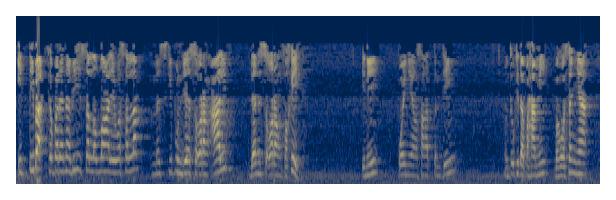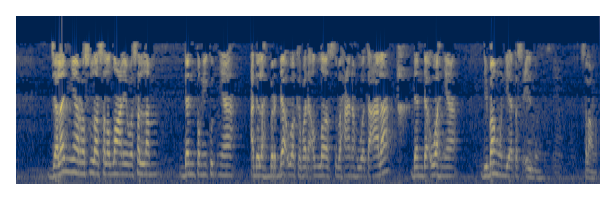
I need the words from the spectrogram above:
ittiba kepada Nabi sallallahu alaihi wasallam meskipun dia seorang alim dan seorang faqih. Ini poin yang sangat penting untuk kita pahami bahwasannya jalannya Rasulullah sallallahu alaihi wasallam dan pengikutnya adalah berdakwah kepada Allah Subhanahu wa taala dan dakwahnya dibangun di atas ilmu. Selamat.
